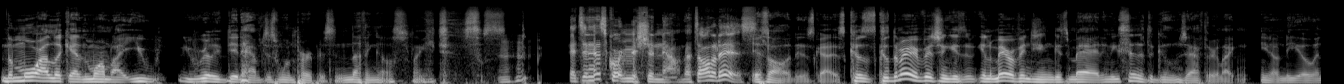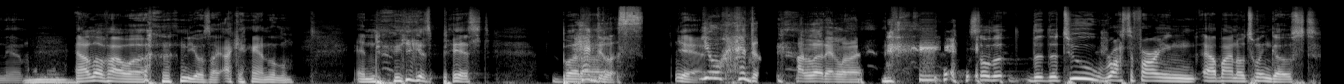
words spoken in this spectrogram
the more I look at it, the more I'm like, you you really did have just one purpose and nothing else. Like he just so stupid. It's an escort mission now. That's all it is. It's all it is, guys. Because because the Merovingian gets you know Merovingian gets mad and he sends the goons after like you know Neo and them. And I love how uh Neo's like I can handle them, and he gets pissed. But uh, Handle us. yeah. You handle. I love that line. so the, the the two Rastafarian albino twin ghosts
